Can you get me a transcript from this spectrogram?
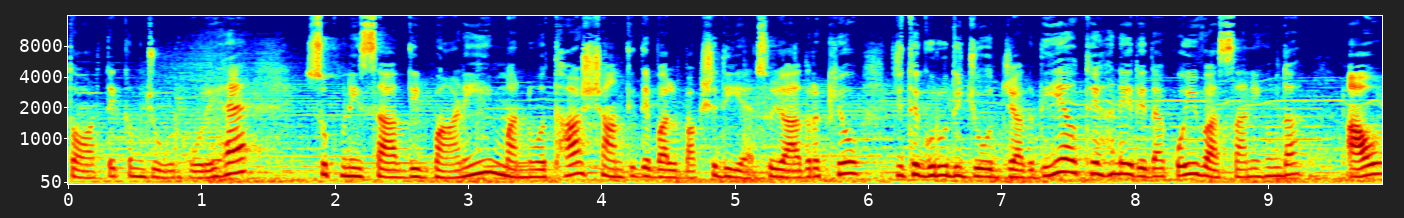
ਤੌਰ ਤੇ ਕਮਜ਼ੋਰ ਹੋ ਰਿਹਾ ਹੈ, ਸੁਖਮਨੀ ਸਾਹਿਬ ਦੀ ਬਾਣੀ ਮਨ ਨੂੰ ਅਥਾਹ ਸ਼ਾਂਤੀ ਤੇ ਬਲ ਬਖਸ਼ਦੀ ਹੈ। ਸੋ ਯਾਦ ਰੱਖਿਓ, ਜਿੱਥੇ ਗੁਰੂ ਦੀ ਜੋਤ ਜਗਦੀ ਹੈ, ਉੱਥੇ ਹਨੇਰੇ ਦਾ ਕੋਈ ਵਾਸਾ ਨਹੀਂ ਹੁੰਦਾ। ਆਓ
